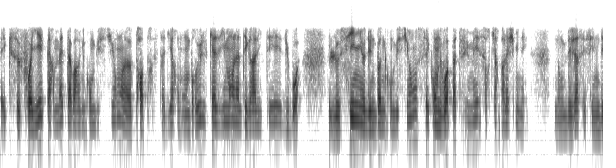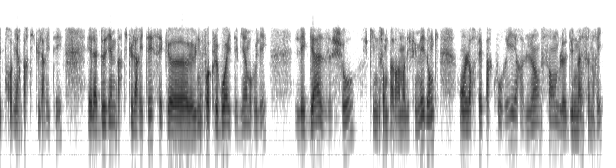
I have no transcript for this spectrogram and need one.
et que ce foyer permette d'avoir une combustion euh, propre, c'est-à-dire on brûle quasiment l'intégralité du bois. Le signe d'une bonne combustion, c'est qu'on ne voit pas de fumée sortir par la cheminée. Donc déjà, c'est une des premières particularités. Et la deuxième particularité, c'est que une fois que le bois était bien brûlé, les gaz chauds, qui ne sont pas vraiment des fumées, donc on leur fait parcourir l'ensemble d'une maçonnerie,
